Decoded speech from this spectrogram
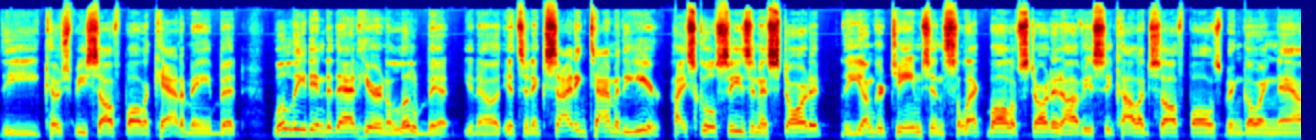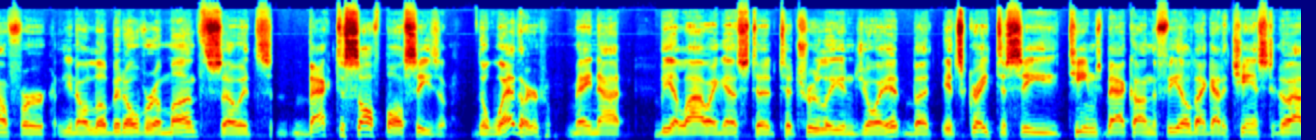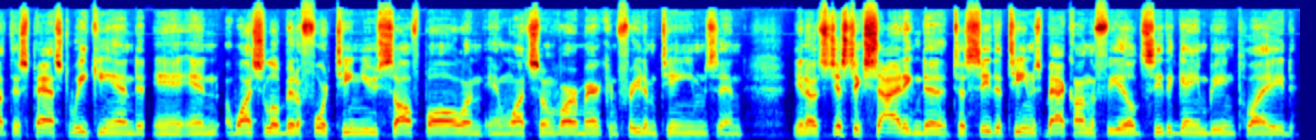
the Coach B Softball Academy, but we'll lead into that here in a little bit. You know, it's an exciting time of the year. High school season has started. The younger teams in select ball have started. Obviously, college softball has been going now for, you know, a little bit over a month. So it's back to softball season. The weather may not be allowing us to, to truly enjoy it. But it's great to see teams back on the field. I got a chance to go out this past weekend and, and watch a little bit of 14U softball and, and watch some of our American Freedom teams. And, you know, it's just exciting to, to see the teams back on the field, see the game being played.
